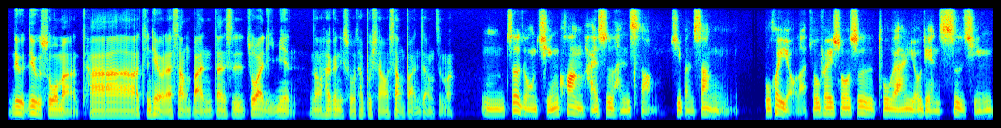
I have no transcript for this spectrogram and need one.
例例如说嘛，他今天有在上班，但是坐在里面，然后他跟你说他不想要上班，这样子吗？嗯，这种情况还是很少，基本上不会有了，除非说是突然有点事情，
